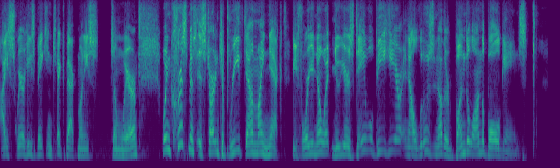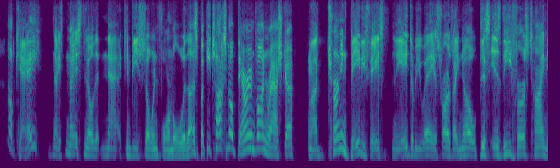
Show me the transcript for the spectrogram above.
I swear he's making kickback money somewhere. When Christmas is starting to breathe down my neck, before you know it, New Year's Day will be here and I'll lose another bundle on the bowl games. Okay. Nice, nice to know that Matt can be so informal with us. But he talks about Baron von Raschke uh, turning babyface in the AWA. As far as I know, this is the first time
